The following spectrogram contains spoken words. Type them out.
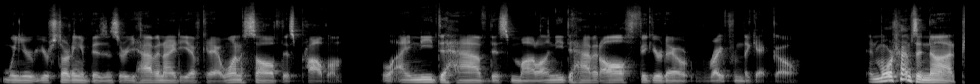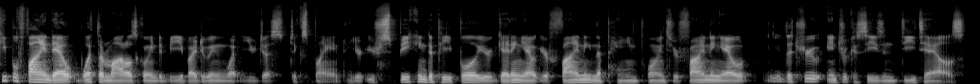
when you're you're starting a business or you have an idea okay i want to solve this problem well i need to have this model i need to have it all figured out right from the get-go and more times than not people find out what their model is going to be by doing what you just explained you're, you're speaking to people you're getting out you're finding the pain points you're finding out the true intricacies and details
